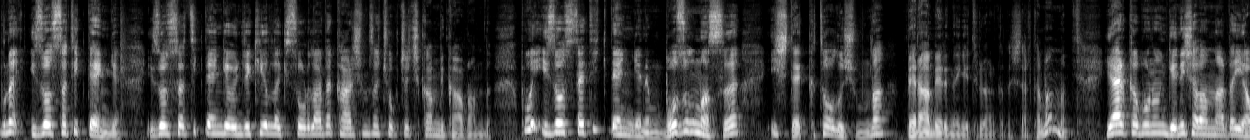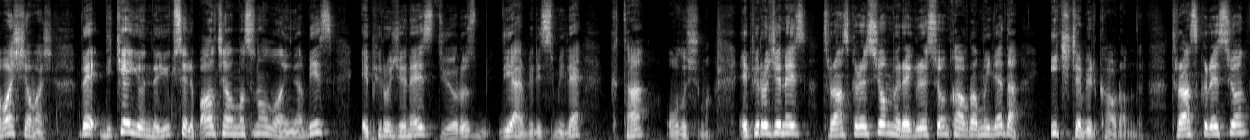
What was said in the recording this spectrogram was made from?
Buna izostatik denge. İzostatik denge önceki yıldaki sorularda karşımıza çokça çıkan bir kavramdı. Bu izostatik dengenin bozulması işte kıta oluşumunda beraberine getiriyor arkadaşlar tamam mı? Yer kabuğunun geniş alanlarda yavaş yavaş ve dikey yönde yükselip alçalmasının olayına biz epirojenez diyoruz. Diğer bir ismiyle kıta oluşumu. Epirojenez transgresyon ve regresyon kavramıyla da iç içe bir kavramdır. Transgresyon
